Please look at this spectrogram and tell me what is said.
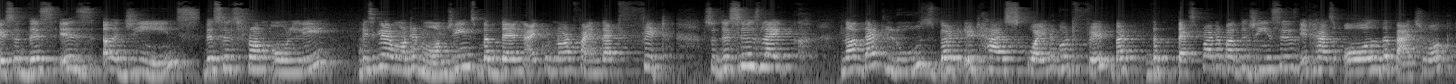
okay so this is a jeans. This is from only. Basically i wanted mom jeans but then i could not find that fit. So this is like not that loose but it has quite a good fit. But the best part about the jeans is it has all the patchwork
